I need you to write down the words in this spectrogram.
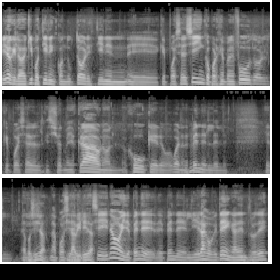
Vieron que los equipos tienen conductores, tienen eh, que puede ser el 5, por ejemplo, en el fútbol, que puede ser el, qué sé yo, el medio scrum o el hooker, o bueno, depende el, el- el- La el- posición, la, posi- la habilidad. Sí, no, y depende, depende del liderazgo que tenga dentro de.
